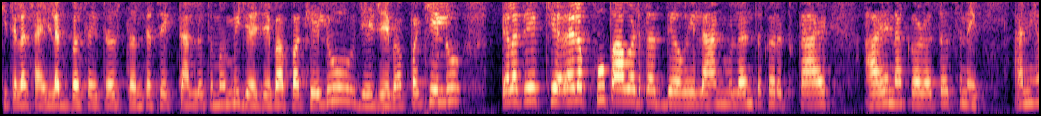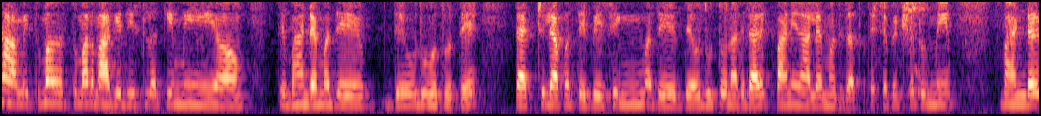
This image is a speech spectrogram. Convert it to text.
की त्याला साईडलाच बसायचं असतं आणि त्याचं एक चाललं होतं मम्मी जय जय बाप्पा खेळू जय जय बाप्पा खेळू त्याला ते खेळायला खूप आवडतात देव हे लहान मुलांचं खरंच काय आहे ना कळतच नाही. आणि हां मी तुम्हाला तुम्हाला मागे दिसलं की मी ते भांड्यामध्ये देव धुवत होते. तर ॲक्च्युली आपण ते बेसिंगमध्ये देव धुतो ना ते डायरेक्ट पाणी नाल्यामध्ये जातं. त्याच्यापेक्षा तुम्ही भांडं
